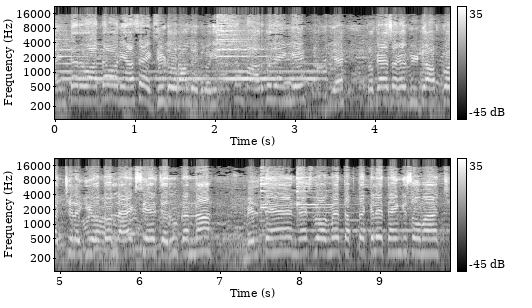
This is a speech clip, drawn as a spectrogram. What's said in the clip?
एंटर हुआ था और यहाँ से एग्जिट हो रहा हूँ, देख लो, यहाँ से हम बाहर को जाएँगे। तो कैसे अगर वीडियो आपको अच्छी लगी हो तो लाइक शेयर ज़रूर करना। मिलते हैं नेक्स्ट ब्लॉग में, तब तक के लिए थैंक यू सो मच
